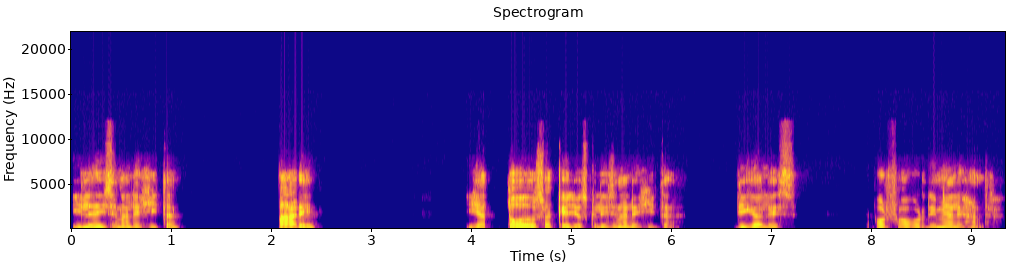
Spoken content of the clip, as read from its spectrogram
y le dicen Alejita, pare y a todos aquellos que le dicen Alejita, dígales, por favor, dime Alejandra.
